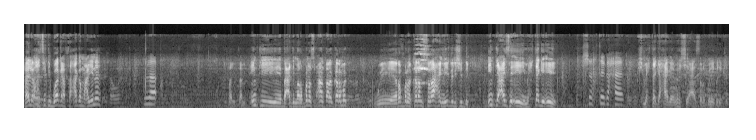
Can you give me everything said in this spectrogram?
هل حسيتي بوجع في حاجة معينة؟ لا. طيب تمام انت بعد ما ربنا سبحانه وتعالى كرمك وربنا كرم صلاح ان يقدر يشدك انت عايزة إيه؟ محتاجة إيه؟ مش محتاجة حاجة. مش محتاجة حاجة ماشي يا عسل ربنا يبارك لك.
